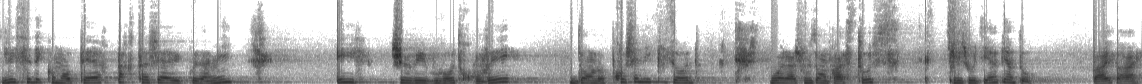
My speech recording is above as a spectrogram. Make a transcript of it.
laissez des commentaires, partagez avec vos amis et je vais vous retrouver dans le prochain épisode. Voilà, je vous embrasse tous et je vous dis à bientôt. Bye bye.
